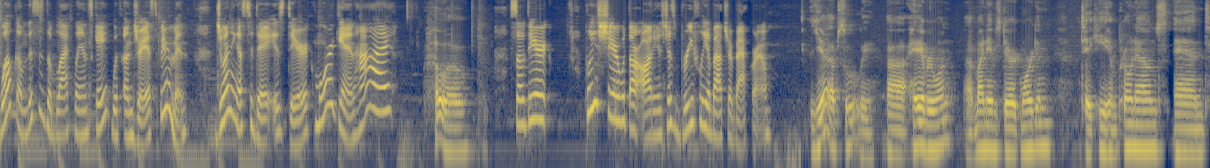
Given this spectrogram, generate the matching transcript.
Welcome. This is The Black Landscape with Andrea Spearman. Joining us today is Derick Morgan. Hi. Hello. So, Derick, please share with our audience just briefly about your background. Yeah, absolutely. Uh, hey, everyone. Uh, my name is Derick Morgan. Take he, him pronouns. And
